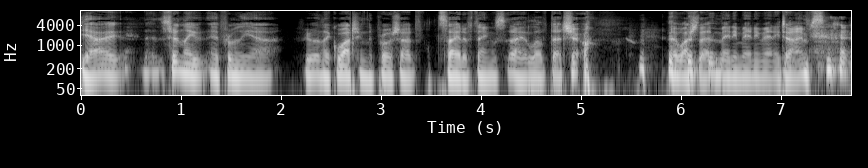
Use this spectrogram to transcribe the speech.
Yeah, I, certainly from the uh, if you were, like watching the pro shot side of things, I loved that show. I watched that many, many, many times. I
